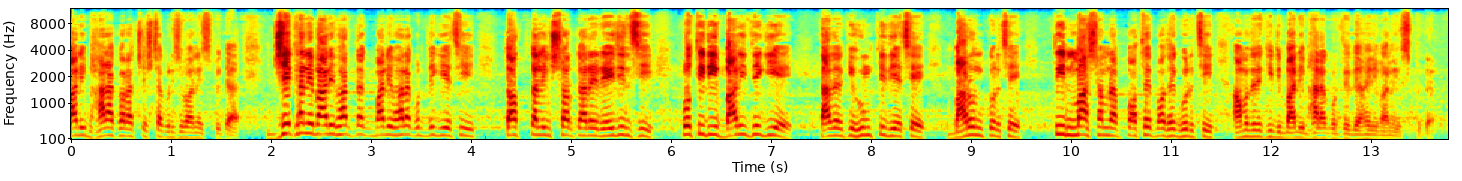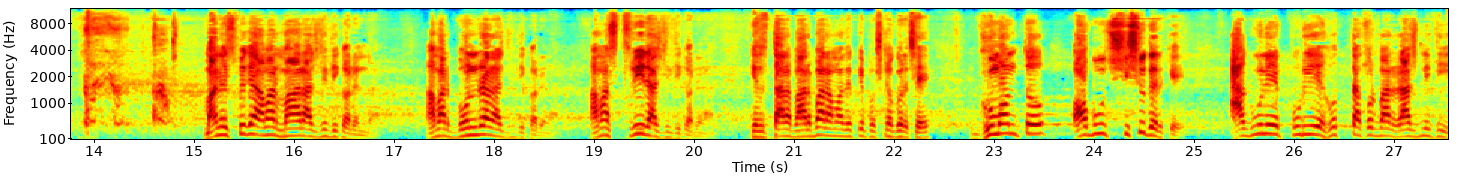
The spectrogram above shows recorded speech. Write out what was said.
বাড়ি ভাড়া করার চেষ্টা করেছি মাননীয় স্পিকার। যেখানে বাড়ি ভাড়া বাড়ি ভাড়া করতে গিয়েছি, তৎকালীন সরকারের এজেন্সি প্রতিটি বাড়িতে গিয়ে তাদেরকে হুমকি দিয়েছে, বারণ করেছে। তিন মাস আমরা পথে পথে ঘুরেছি আমাদের কি বাড়ি ভাড়া করতে দেওয়া হয়নি মাননীয় স্পিকার। মাননীয় স্পিকার, আমার মা রাজনীতি করেন না, আমার বোনরা রাজনীতি করে না, আমার স্ত্রী রাজনীতি করে না, কিন্তু তারা বারবার আমাদেরকে প্রশ্ন করেছে, ঘুমন্ত অবুজ শিশুদেরকে আগুনে পুড়িয়ে হত্যা করবার রাজনীতি,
